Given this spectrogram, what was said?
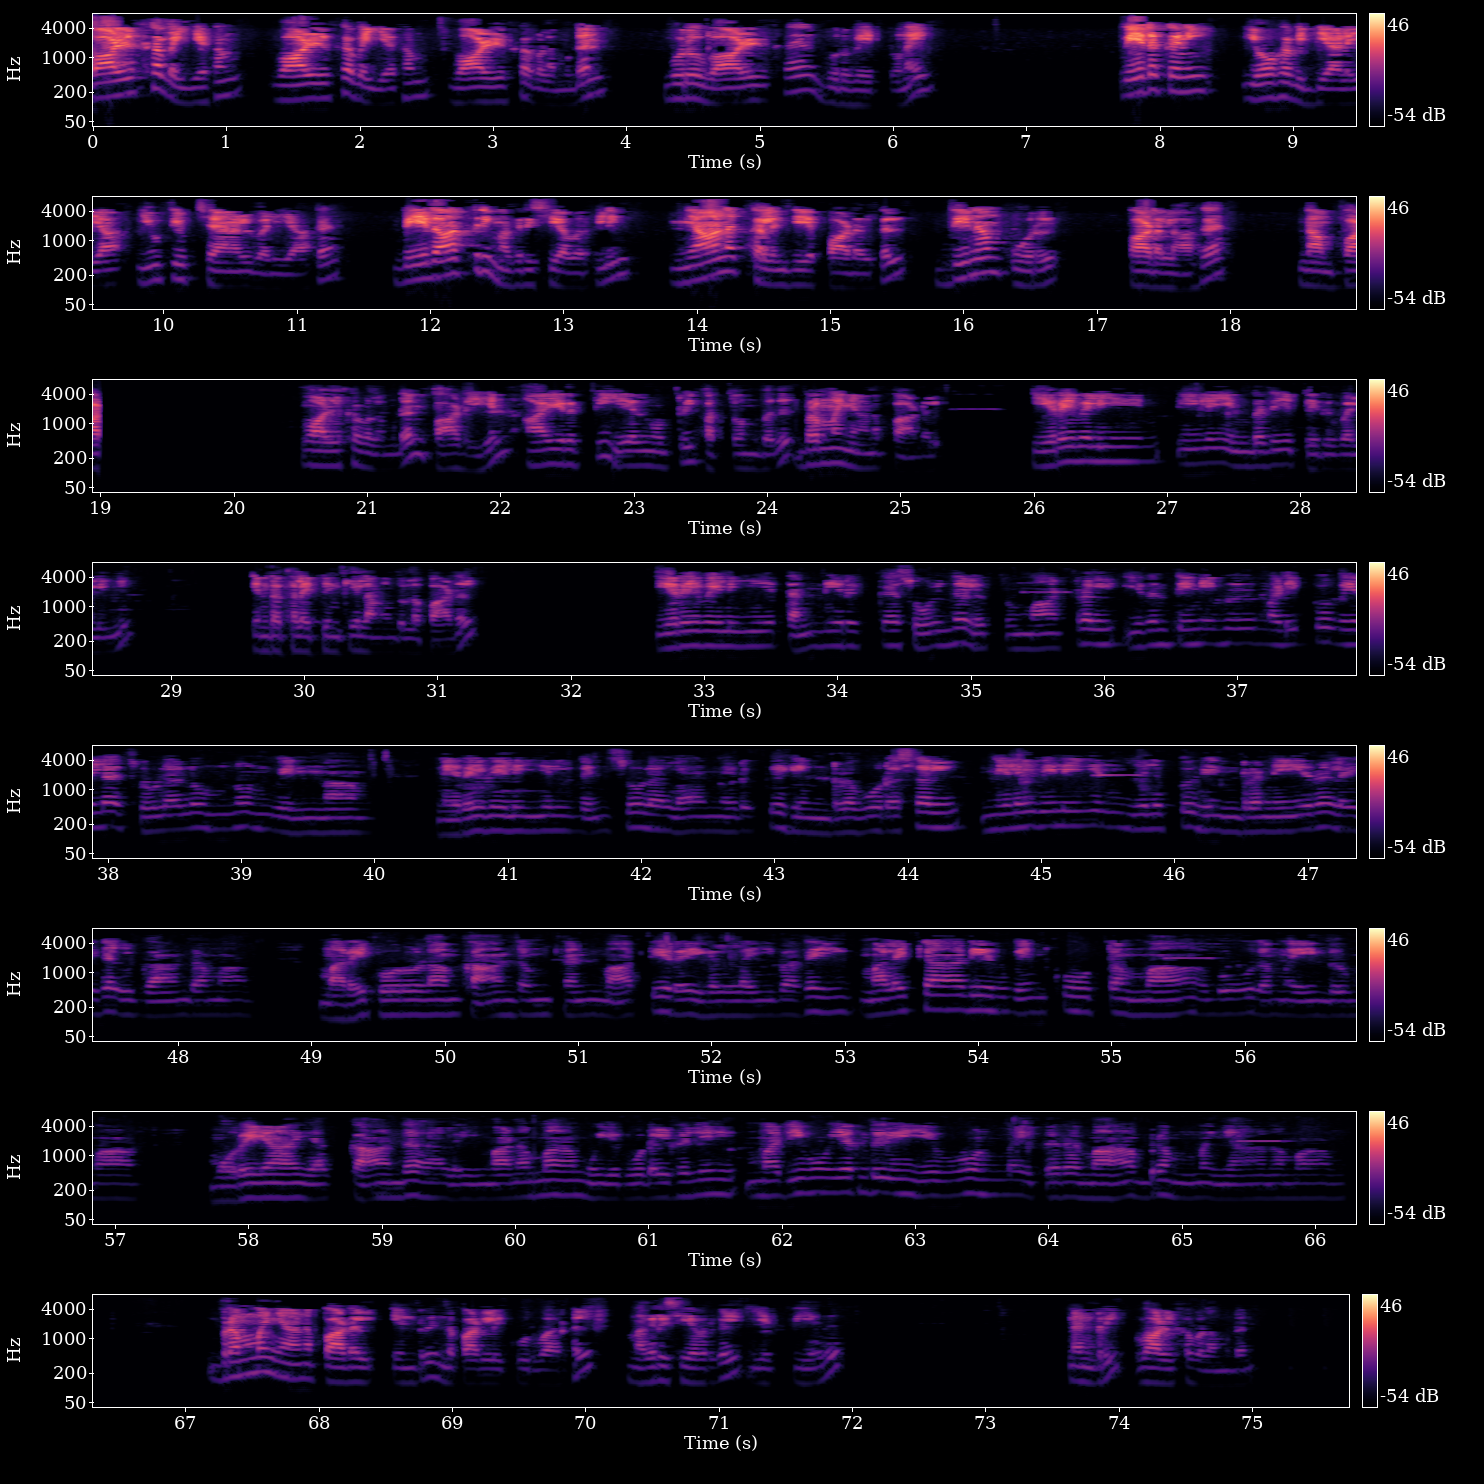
வாழ்க வையகம் வாழ்க வையகம் வாழ்க வளமுடன். குரு வாழ்க குருவே துணை. வேதக்கணி யோக வித்யாலயா யூடியூப் சேனல் வழியாக வேதாத்ரி மகரிஷி அவர்களின் ஞான களஞ்சிய பாடல்கள் தினம் ஒரு பாடலாக நாம் பா வாழ்க வளமுடன் பாடல் எண் ஆயிரத்தி எழுநூற்றி பத்தொன்பது பிரம்மஞான பாடல். இறைவழியின் நிலை என்பதே பெருவழி. என்ற தலைப்பின் கீழ் அமைந்துள்ள பாடல் இறைவெளியே தன்னிருக்க சூழ்ந்தெழுத்தும் ஆற்றல் இதன் திணிவு மடிப்பு வில சுழலும் நுண் விண்ணாம். நிறைவெளியில் வெண் சுழல நெருக்குகின்ற உரசல் நிலைவெளியில் எழுப்புகின்ற நீரலைகள் காந்தமாம். மறைபொருளாம் காந்தம் தன் மாத்திரைகள் ஐவகை மலைக்காதிர் வெண்கூட்டம் மா பூதம் ஐந்துமாம். முறையாய காந்த அலை மனமா உயிர் உடல்களில் மதி உயர்ந்து இவ்வுண்மை பெற மா பிரம்ம ஞானமாம். பிரம்ம ஞான பாடல் என்று இந்த பாடலை கூறுவார்கள். மகரிஷி அவர்கள் இயற்றியது. நன்றி. வாழ்க வளமுடன்.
